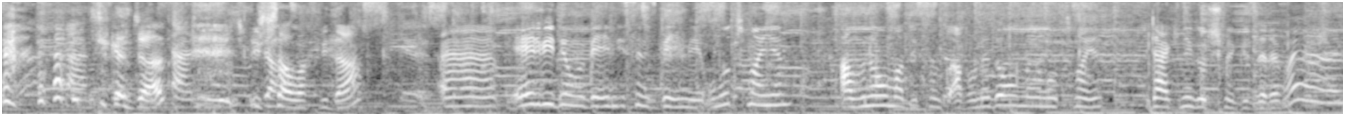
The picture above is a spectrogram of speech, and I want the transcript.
Çıkacağız. Çıkacağız. İnşallah bir daha. Ee, eğer videomu beğendiyseniz beğenmeyi unutmayın. Abone olmadıysanız abone de olmayı unutmayın. Bir dahakine görüşmek üzere. Bye.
